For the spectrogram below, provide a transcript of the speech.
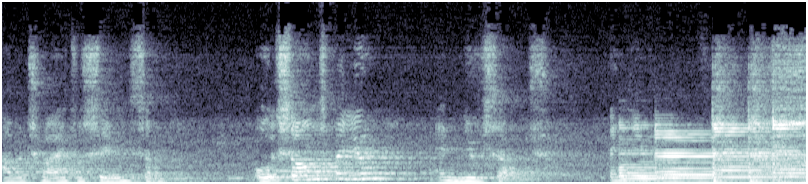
I will try to sing some old songs for you and new songs. Thank you.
